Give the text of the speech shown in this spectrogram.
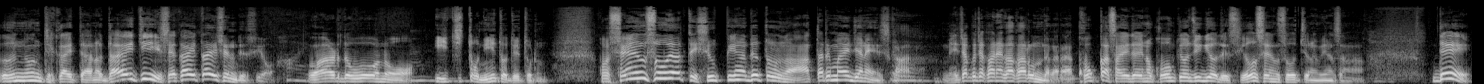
うんぬんって書いて、あの、第一次世界大戦ですよ。はい、ワールドウォーの1と2と出とる。これ戦争やって出費が出とるのは当たり前じゃないですか。めちゃくちゃ金かかるんだから、国家最大の公共事業ですよ、戦争っていうのは皆さん。で、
